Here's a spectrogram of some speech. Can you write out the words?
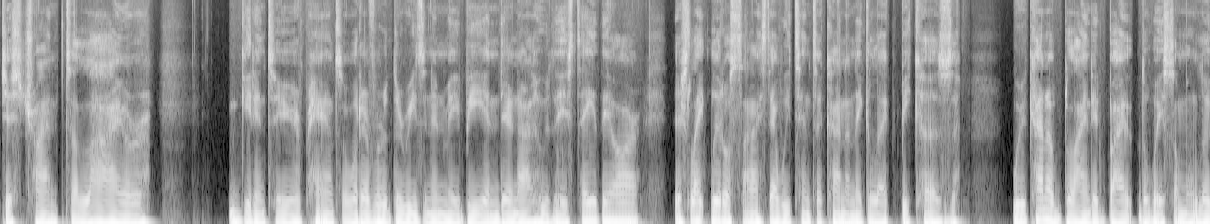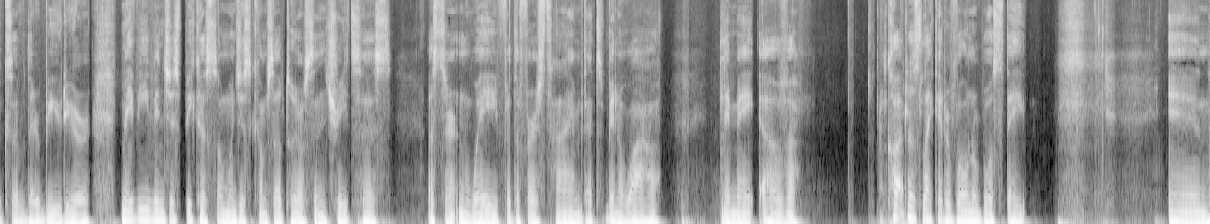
just trying to lie or get into your pants or whatever the reasoning may be and they're not who they say they are. There's like little signs that we tend to kind of neglect because we're kind of blinded by the way someone looks of their beauty or maybe even just because someone just comes up to us and treats us a certain way for the first time that's been a while. They may have caught us like at a vulnerable state and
